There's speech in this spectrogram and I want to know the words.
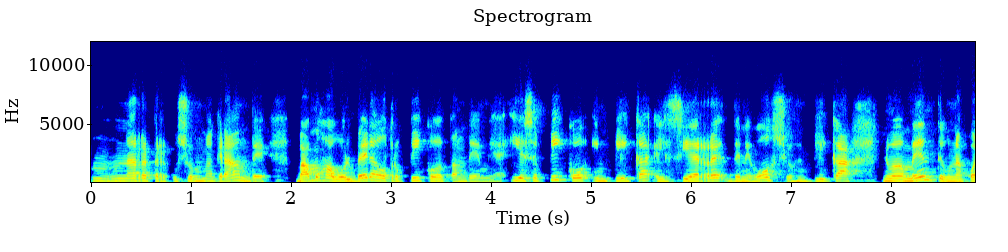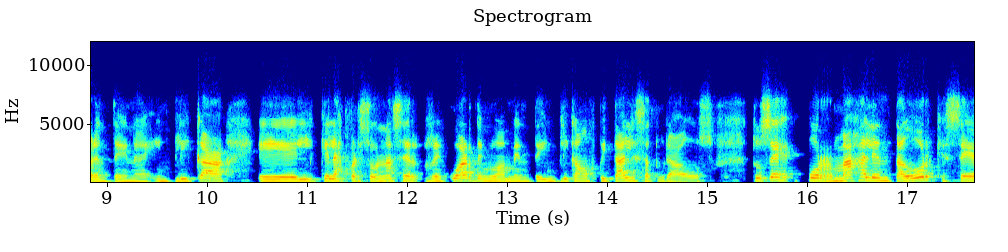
una repercusión más grande, vamos a volver a otro pico de pandemia, y ese pico implica el cierre de negocios, implica nuevamente una cuarentena, implica el que las personas se recuerden nuevamente, implican hospitales saturados. Entonces, por más alentador que sea,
